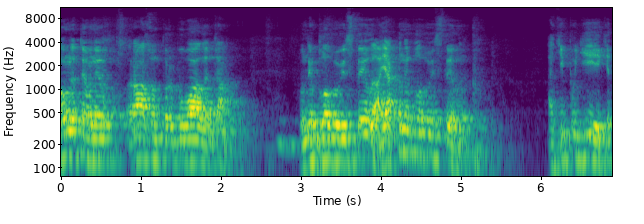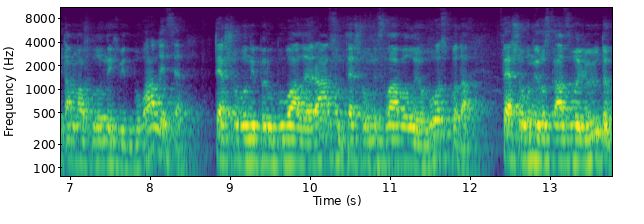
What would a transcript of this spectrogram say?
Пам'ятаєте, вони разом перебували там. Вони благовістили. А як вони благовістили? А ті події, які там навколо них відбувалися, те, що вони перебували разом, те, що вони славили Господа, те, що вони розказували людям.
